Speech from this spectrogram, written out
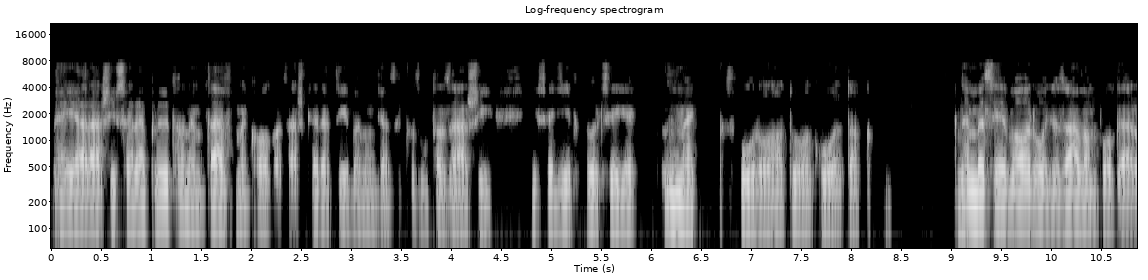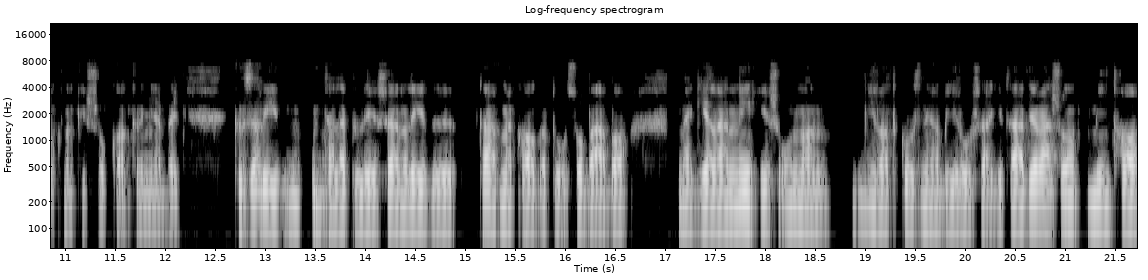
eljárási szereplőt, hanem távmeghallgatás keretében ugye ezek az utazási és egyéb költségek megspórolhatóak voltak. Nem beszélve arról, hogy az állampolgároknak is sokkal könnyebb egy közeli településen lévő távmeghallgató szobába megjelenni, és onnan nyilatkozni a bírósági tárgyaláson, mintha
